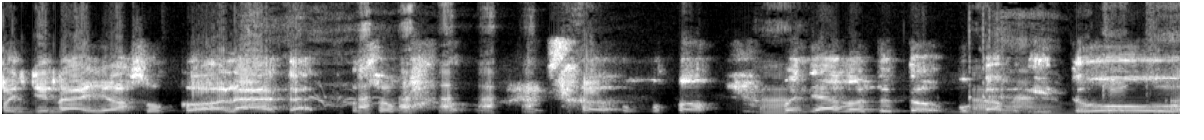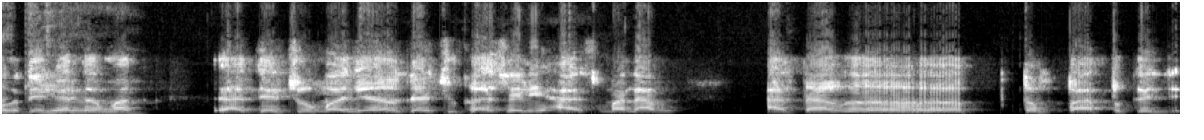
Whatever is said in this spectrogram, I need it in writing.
penjenayah sukalah tak? Semua semua penjara tutup. Bukan Ah, begitu. bukan dia gitu. kata uh, dan cumanya dan juga saya lihat semalam antara tempat pekerja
